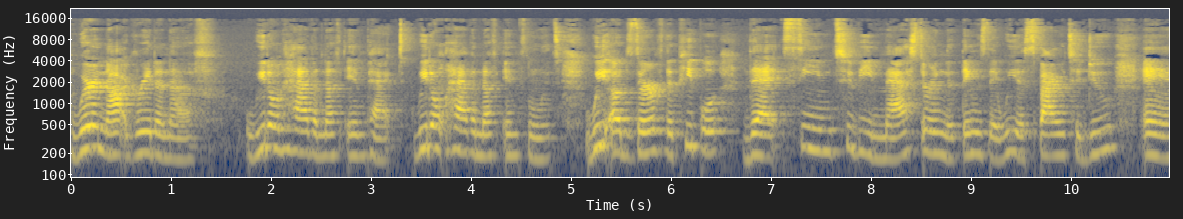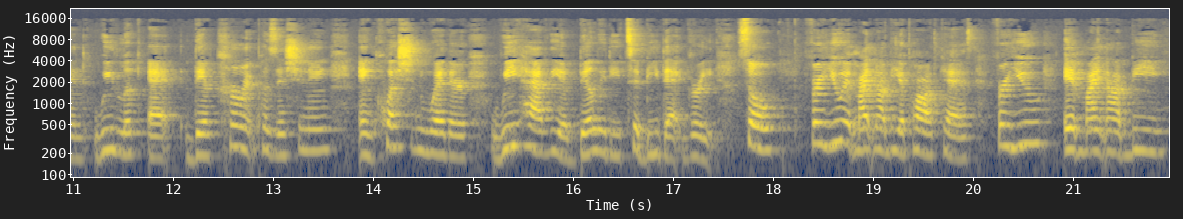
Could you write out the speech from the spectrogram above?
We're not great enough we don't have enough impact. We don't have enough influence. We observe the people that seem to be mastering the things that we aspire to do, and we look at their current positioning and question whether we have the ability to be that great. So, for you, it might not be a podcast. For you, it might not be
